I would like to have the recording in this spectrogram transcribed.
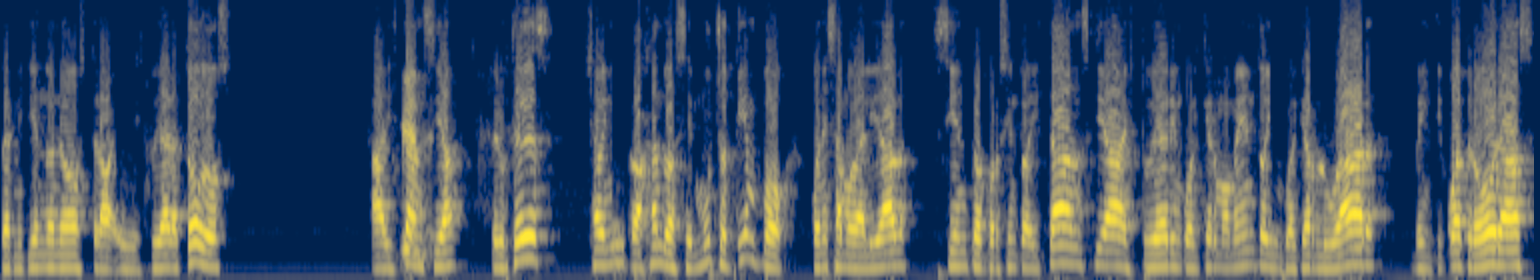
permitiéndonos eh, estudiar a todos a distancia, pero ustedes ya venían trabajando hace mucho tiempo con esa modalidad 100% a distancia, estudiar en cualquier momento y en cualquier lugar, 24 horas,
